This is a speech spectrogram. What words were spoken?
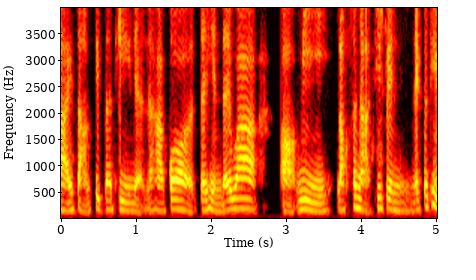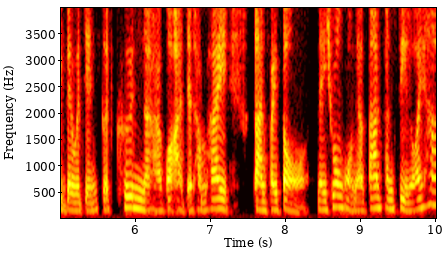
รายสามสิบนาทีเนี่ยนะคะ ก็จะเห็นได้ว่ามีลักษณะที่เป็น negative divergence เกิดขึ้นนะคะ ก็อาจจะทำให้การไปต่อในช่วงของแนวต้านพันสี่ร้อยห้า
